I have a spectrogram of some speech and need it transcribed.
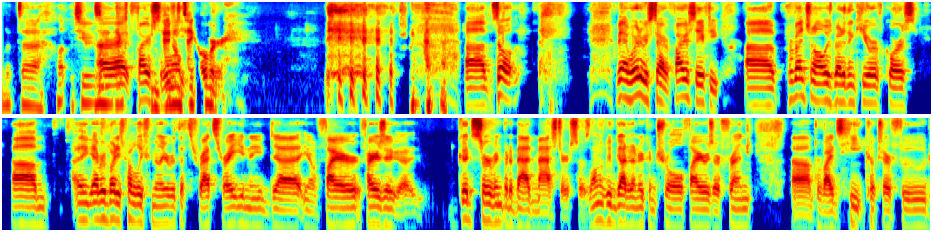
Let uh, let the two All right, fire from the panel safety. take over. um, so, man, where do we start? Fire safety. Uh, prevention always better than cure, of course. Um, I think everybody's probably familiar with the threats, right? You need, uh, you know, fire. Fire is a, a good servant, but a bad master. So as long as we've got it under control, fire is our friend. Uh, provides heat, cooks our food,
